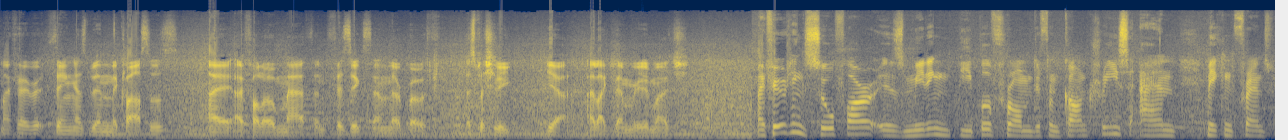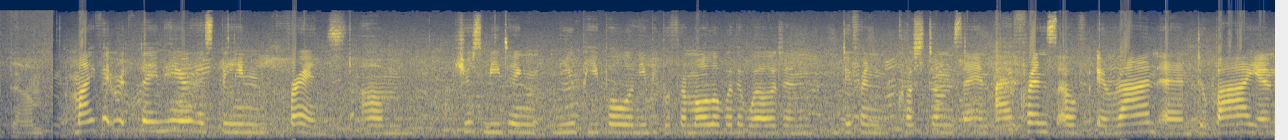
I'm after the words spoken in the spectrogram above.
My favorite thing has been the classes. I, I follow math and physics and they're both, especially, yeah, I like them really much. My favorite thing so far is meeting people from different countries and making friends with them. My favorite thing here has been friends. Um, just meeting new people, new people from all over the world and different customs and I have friends of Iran and Dubai and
